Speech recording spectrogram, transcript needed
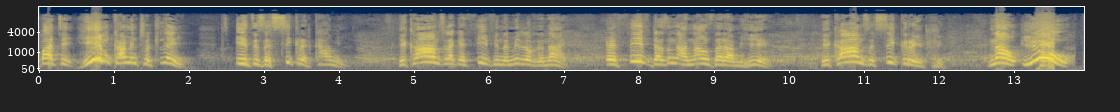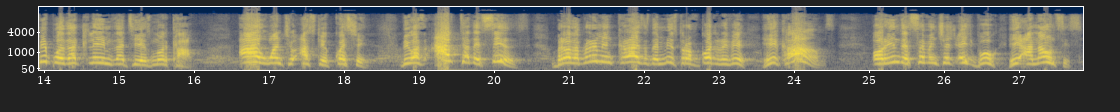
But him coming to claim, it is a secret coming. He comes like a thief in the middle of the night. A thief doesn't announce that I'm here. He comes secretly. Now, you people that claim that he has not come, I want to ask you a question. Because after the seals, Brother Branham Christ as the mystery of God revealed, he comes. Or in the seven church age book, he announces,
